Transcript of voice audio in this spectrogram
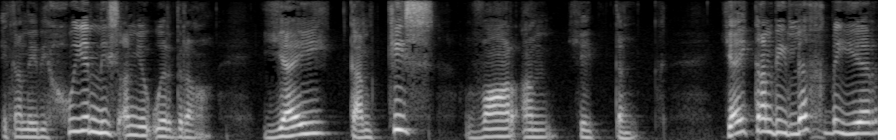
ek kan hierdie goeie nuus aan jou oordra. Jy kan kies waaraan jy dink. Jy kan die lig beheer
